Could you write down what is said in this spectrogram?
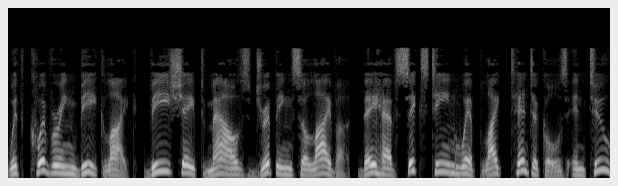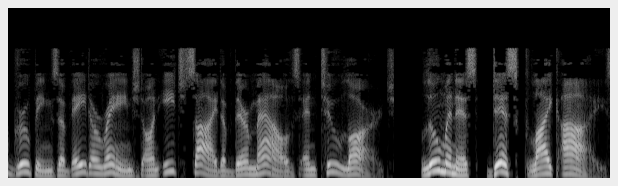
with quivering beak-like, V-shaped mouths dripping saliva, they have 16 whip-like tentacles in two groupings of eight arranged on each side of their mouths and two large, luminous, disc-like eyes.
